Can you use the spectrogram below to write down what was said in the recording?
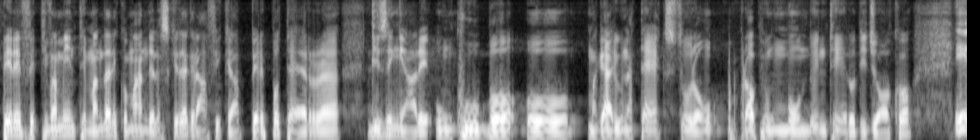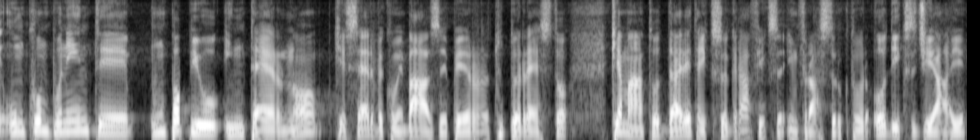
per effettivamente mandare comandi alla scheda grafica per poter disegnare un cubo o magari una texture o proprio un mondo intero di gioco e un componente un po' più interno che serve come base per tutto il resto chiamato DirectX Graphics Infrastructure o DXGI.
